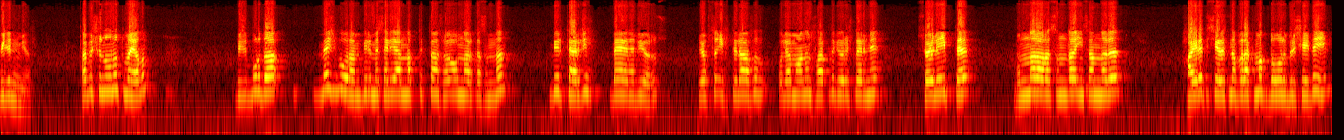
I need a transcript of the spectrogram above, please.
bilinmiyor. Tabi şunu unutmayalım. Biz burada mecburen bir meseleyi anlattıktan sonra onun arkasından bir tercih beyan ediyoruz. Yoksa ihtilafı ulemanın farklı görüşlerini söyleyip de bunlar arasında insanları hayret içerisinde bırakmak doğru bir şey değil.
